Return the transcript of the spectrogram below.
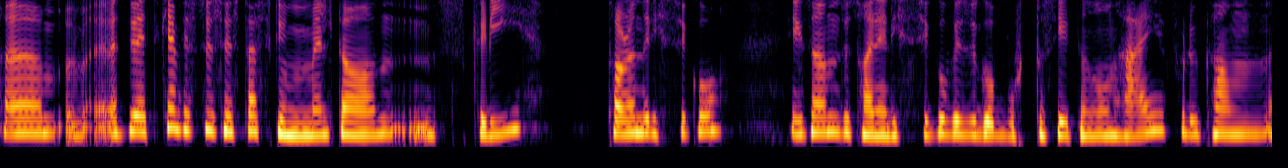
Jeg vet ikke, hvis du syns det er skummelt å skli, tar du en risiko. Du tar en risiko hvis du går bort og sier til noen hei, for du kan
